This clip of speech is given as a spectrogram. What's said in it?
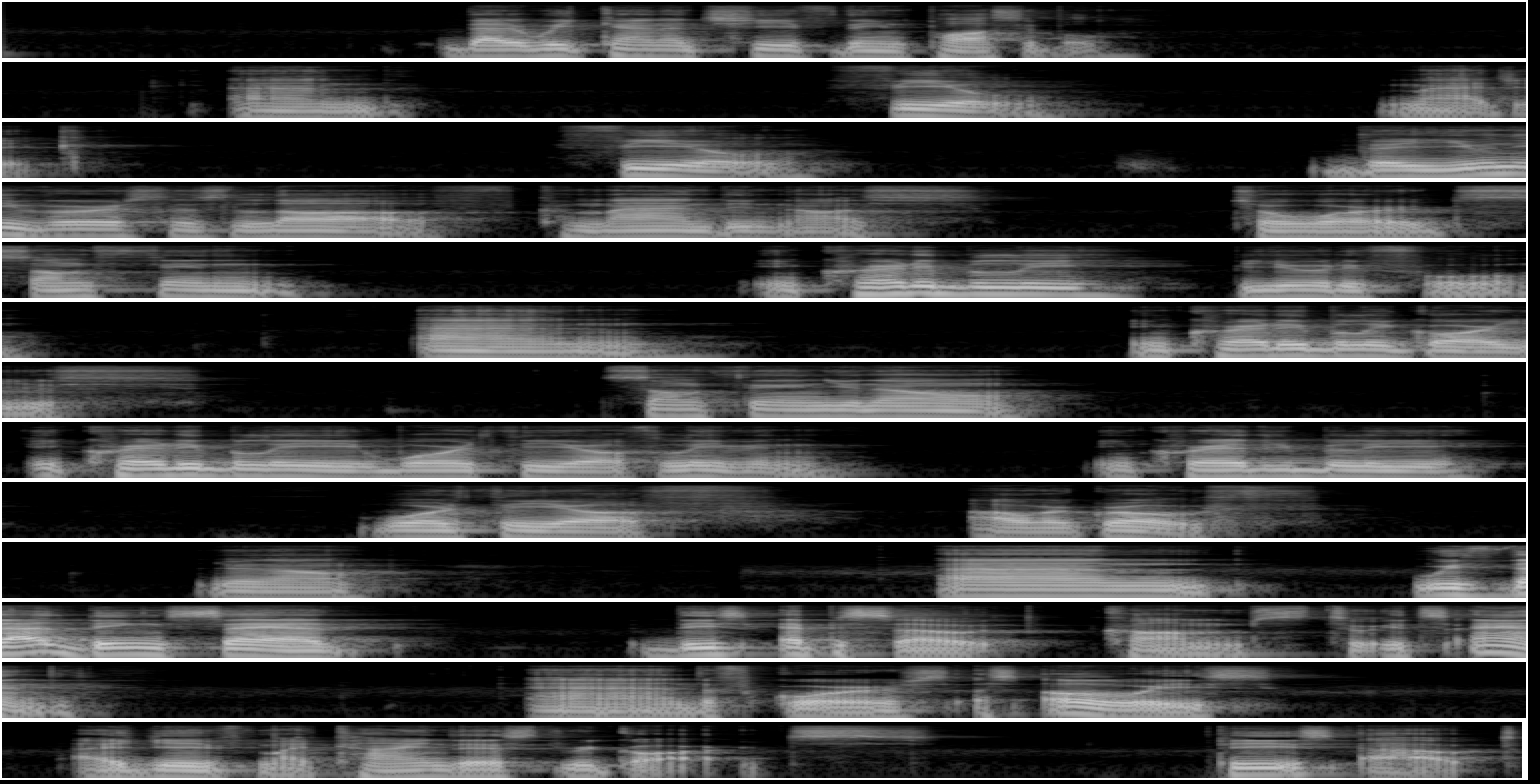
that we can achieve the impossible and feel magic feel the universe's love commanding us towards something incredibly beautiful and incredibly gorgeous. Something, you know, incredibly worthy of living, incredibly worthy of our growth, you know. And with that being said, this episode comes to its end. And of course, as always, I give my kindest regards. Peace out.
